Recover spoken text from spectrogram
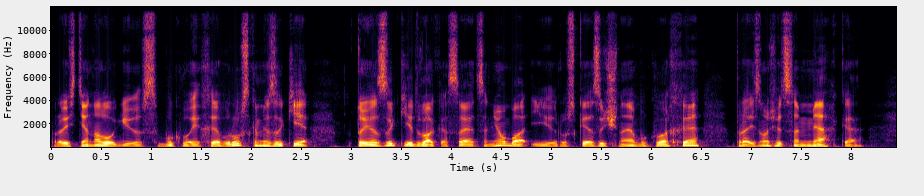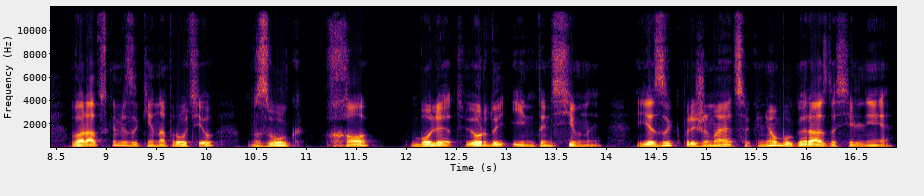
провести аналогию с буквой «х» в русском языке, то язык едва касается неба, и русскоязычная буква «х» произносится мягко. В арабском языке, напротив, звук «х» более твердый и интенсивный. Язык прижимается к небу гораздо сильнее.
